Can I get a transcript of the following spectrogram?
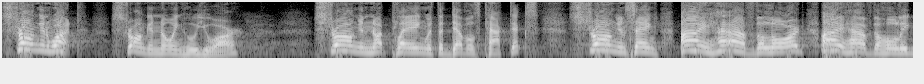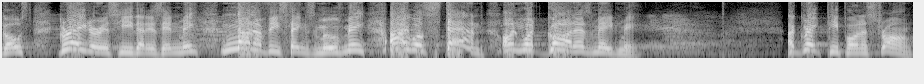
Strong in what? Strong in knowing who you are. Strong in not playing with the devil's tactics. Strong in saying, I have the Lord. I have the Holy Ghost. Greater is he that is in me. None of these things move me. I will stand on what God has made me a great people and a strong.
